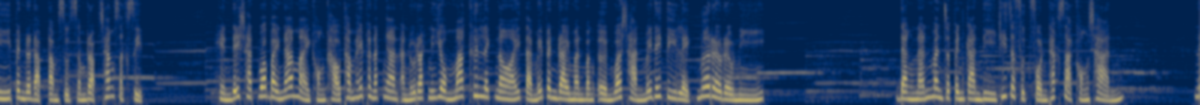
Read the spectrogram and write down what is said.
นี้เป็นระดับต่ำสุดสำหรับช่างศักดิ์สิทธิ์ เห็นได้ชัดว่าใบหน้าใหม่ของเขาทำให้พนักงานอนุรักษ์นิยมมากขึ้นเล็กน้อย แต่ไม่เป็นไรมันบังเอิญว่าฉันไม่ได้ตีเหล็กเมื่อเร็วๆนี้ ดังนั้นมันจะเป็นการดีที่จะฝึกฝนทักษะของฉัน ใน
